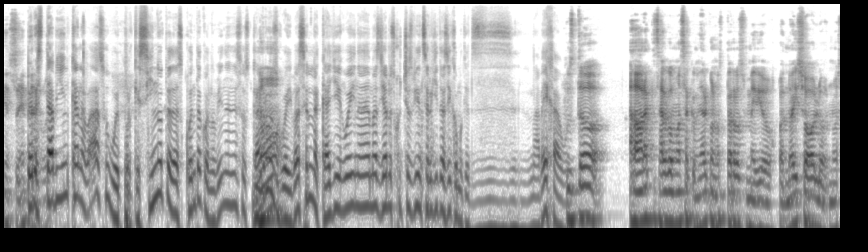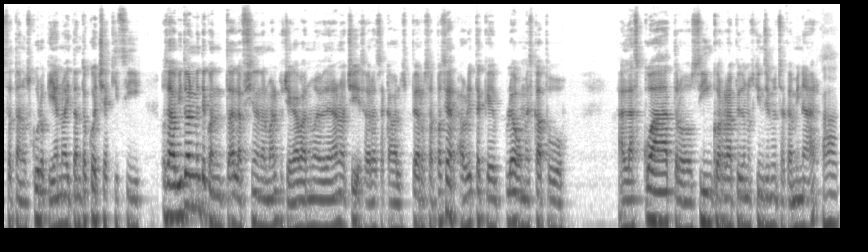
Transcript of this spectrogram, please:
escena, Pero güey. está bien calabazo, güey, porque si no te das cuenta cuando vienen esos carros, No. güey. Vas en la calle, güey, nada más ya lo escuchas bien cerquita, así como que bzzz, una abeja, güey. Justo ahora que salgo más a caminar con los perros medio cuando hay sol o no está tan oscuro que ya no hay tanto coche, aquí sí. O sea, habitualmente cuando estaba la oficina normal, pues llegaba a 9 de la noche y a esa hora sacaba a los perros a pasear. Ahorita que luego me escapo a las 4 o 5 rápido, unos 15 minutos a caminar, Ajá.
